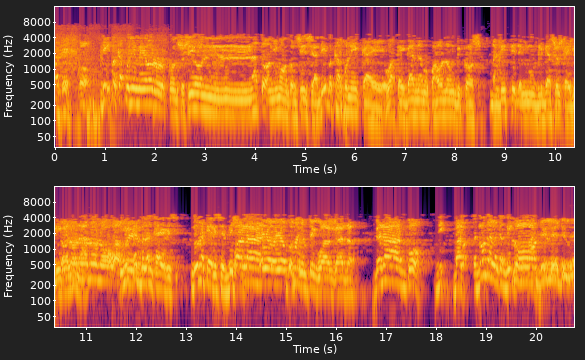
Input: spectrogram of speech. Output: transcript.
Okay. Oh. Di ba ka po ni Mayor kung susihon nato ang imong konsensya, di ba ka po ni kay wa kay gana mo pahunong because mandated ang imong obligations kay legal No, no, na. no, no, no. Umikan ba lang kay doon na kay reservation. Wala, ayo, ayo, pagkunting gana. Ganahan ko. Di, ba, doon na lang kag di ko. No, dili, dili.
